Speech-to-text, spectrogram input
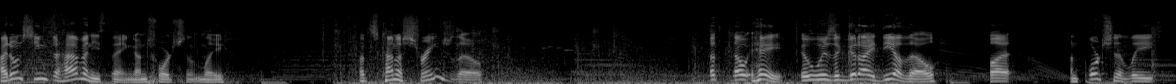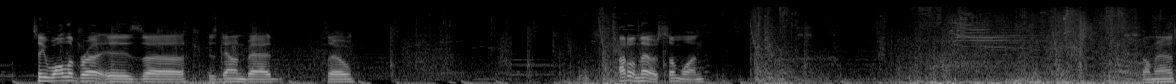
I don't seem to have anything, unfortunately. That's kind of strange, though. That, oh, hey, it was a good idea, though. But, unfortunately, SayWallahBruh is, uh, is down bad. So, I don't know, someone. Dumbass.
